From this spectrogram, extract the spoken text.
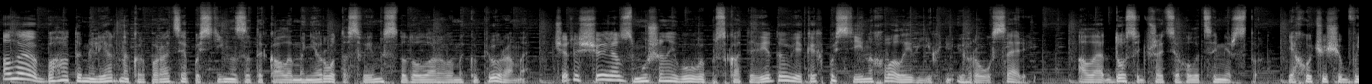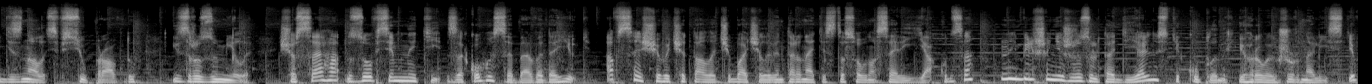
Але багатомільярдна корпорація постійно затикала мені рота своїми 100-доларовими купюрами, через що я змушений був випускати відео, в яких постійно хвалив їхню ігрову серію. Але досить вже цього лицемірства. Я хочу, щоб ви дізнались всю правду і зрозуміли, що Sega зовсім не ті, за кого себе видають. А все, що ви читали чи бачили в інтернеті стосовно серії Якудза, не більше ніж результат діяльності куплених ігрових журналістів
